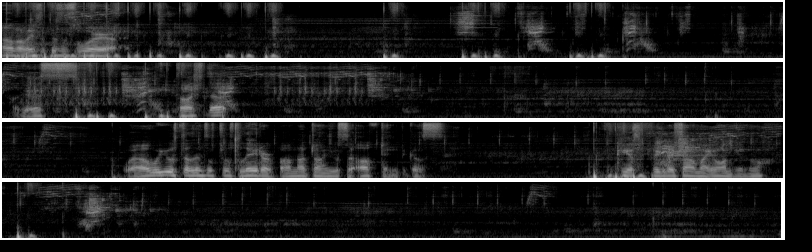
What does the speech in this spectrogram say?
Oh no, this, this is where. Okay, let's touch that. Well, will use the lens of later, but I'm not trying to use it often because I guess figure this out on my own, you know.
